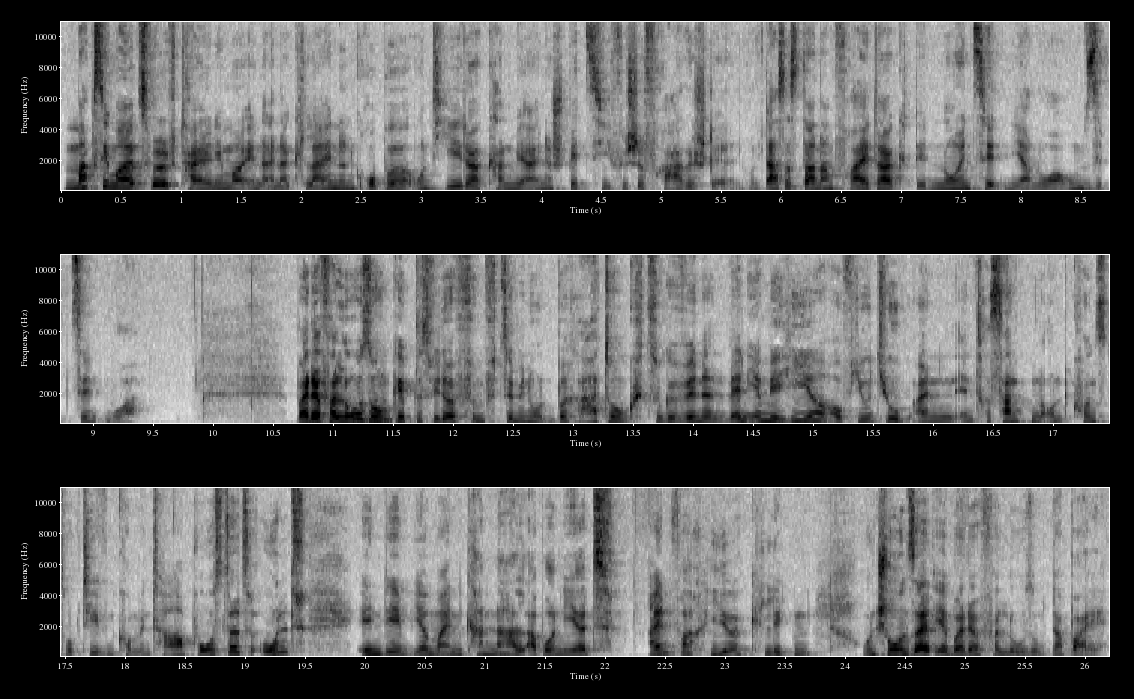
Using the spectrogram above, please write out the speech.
Maximal zwölf Teilnehmer in einer kleinen Gruppe und jeder kann mir eine spezifische Frage stellen. Und das ist dann am Freitag, den 19. Januar um 17 Uhr. Bei der Verlosung gibt es wieder 15 Minuten Beratung zu gewinnen, wenn ihr mir hier auf YouTube einen interessanten und konstruktiven Kommentar postet und indem ihr meinen Kanal abonniert. Einfach hier klicken und schon seid ihr bei der Verlosung dabei.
